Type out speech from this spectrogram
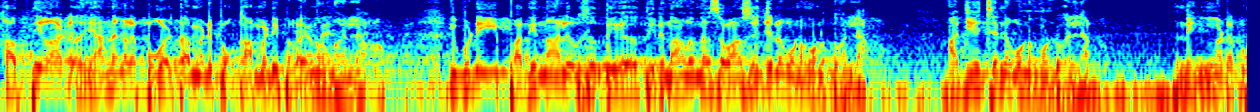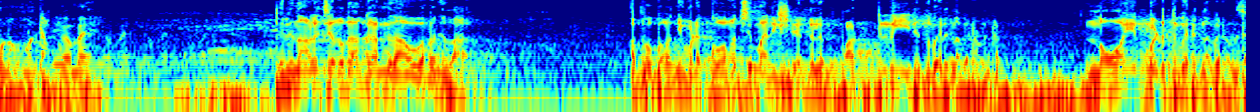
സത്യമായിട്ട് ഞാൻ നിങ്ങളെ പുകഴ്ത്താൻ വേണ്ടി പൊക്കാൻ വേണ്ടി പറയുന്നൊന്നുമല്ല. ഇവിടെ ഈ പതിനാല് ദിവസം തിരുനാൾ എന്ന സവാസച്ചന്റെ ഗുണം കൊണ്ടൊന്നുമല്ല. അജിയച്ചന്റെ ഗുണം കൊണ്ടുമല്ല. നിങ്ങളുടെ ഗുണം കൊണ്ടാണ്. ദൈവമേ. തിരുനാൾ ചെറുതാക്കാൻ പിതാവ് പറഞ്ഞതാ. അപ്പോൾ പറഞ്ഞു ഇവിടെ കുറച്ച് മനുഷ്യരെങ്കിലും പട്ടിണി ഇരുന്ന് വരുന്നവരുണ്ട്. നോയമ്പെടുത്ത് വരുന്നവരുണ്ട്.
